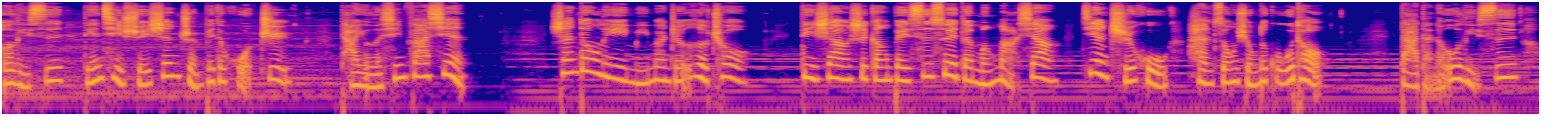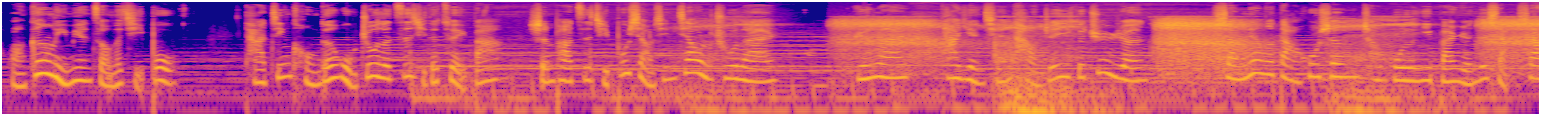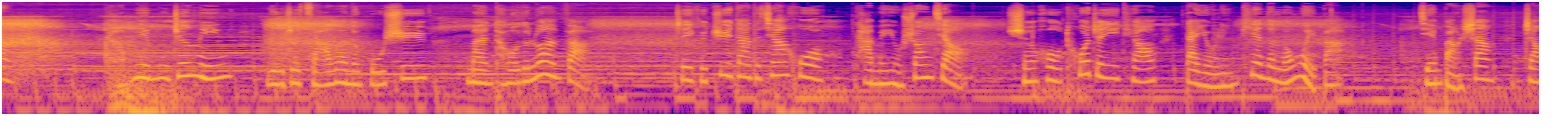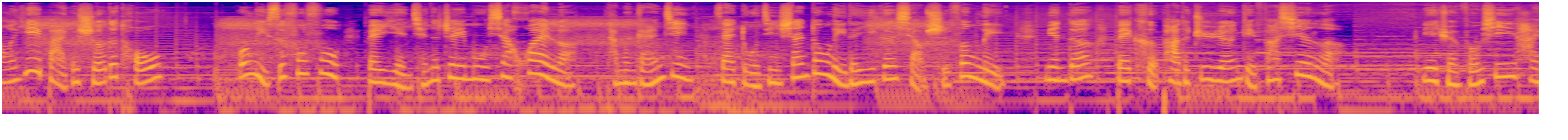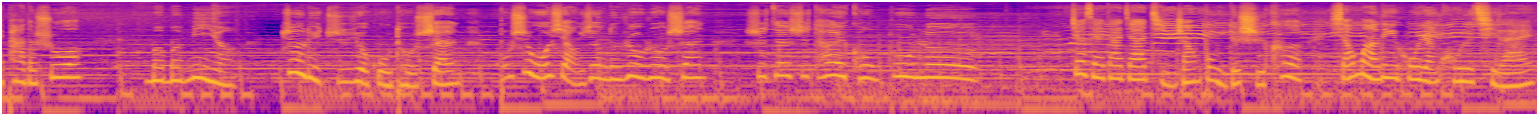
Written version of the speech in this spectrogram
厄里斯点起随身准备的火炬，他有了新发现。山洞里弥漫着恶臭，地上是刚被撕碎的猛犸象、剑齿虎和棕熊的骨头。大胆的厄里斯往更里面走了几步，他惊恐地捂住了自己的嘴巴，生怕自己不小心叫了出来。原来他眼前躺着一个巨人。响亮的打呼声超乎了一般人的想象。他面目狰狞，有着杂乱的胡须，满头的乱发。这个巨大的家伙，他没有双脚，身后拖着一条带有鳞片的龙尾巴，肩膀上长了一百个蛇的头。欧里斯夫妇被眼前的这一幕吓坏了，他们赶紧在躲进山洞里的一个小石缝里。免得被可怕的巨人给发现了。猎犬佛西害怕地说：“妈妈咪呀，这里只有骨头山，不是我想象的肉肉山，实在是太恐怖了。”就在大家紧张不已的时刻，小玛丽忽然哭了起来。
